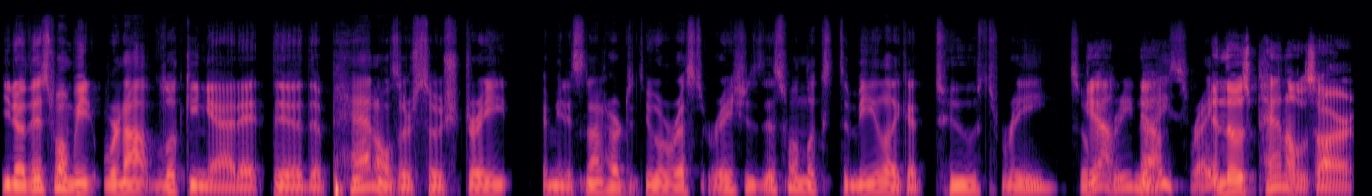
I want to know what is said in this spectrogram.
You know, this one we we're not looking at it. the The panels are so straight. I mean, it's not hard to do a restoration. This one looks to me like a two, three. So Yeah, pretty yeah. nice, right? And those panels are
